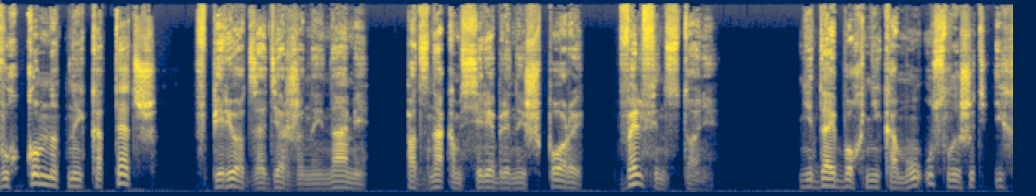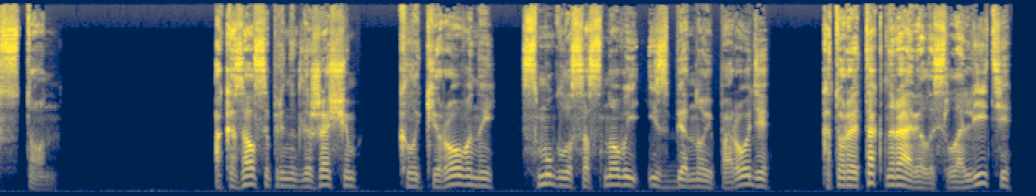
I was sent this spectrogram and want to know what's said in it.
Двухкомнатный коттедж, вперед задержанный нами под знаком серебряной шпоры в Эльфинстоне, не дай бог никому услышать их стон, оказался принадлежащим к лакированной, смугло-сосновой избяной породе, которая так нравилась Лолите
